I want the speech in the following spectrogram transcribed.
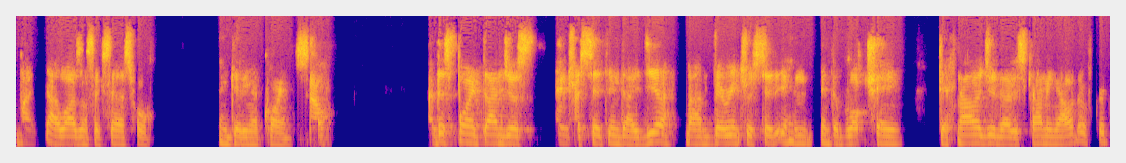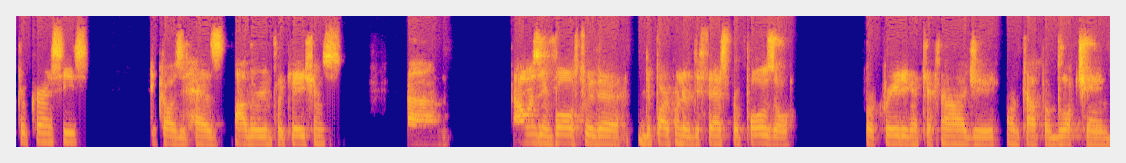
but I wasn't successful in getting a coin. So at this point, I'm just interested in the idea. I'm very interested in in the blockchain technology that is coming out of cryptocurrencies because it has other implications. Um, I was involved with the Department of Defense proposal for creating a technology on top of blockchain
